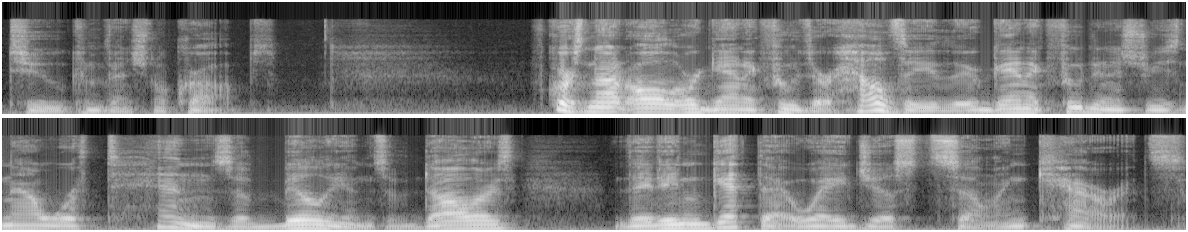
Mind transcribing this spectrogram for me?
to conventional crops. Of course, not all organic foods are healthy. The organic food industry is now worth tens of billions of dollars. They didn't get that way just selling carrots.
